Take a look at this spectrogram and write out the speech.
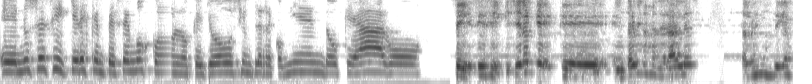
eh, no sé si quieres que empecemos con lo que yo siempre recomiendo, qué hago. Sí, sí, sí. Quisiera que, en términos generales tal vez nos digas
